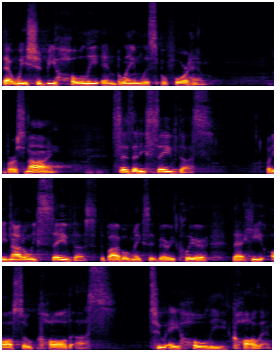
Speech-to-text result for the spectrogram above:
that we should be holy and blameless before him. Verse 9 says that he saved us. But he not only saved us, the Bible makes it very clear that he also called us to a holy calling.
